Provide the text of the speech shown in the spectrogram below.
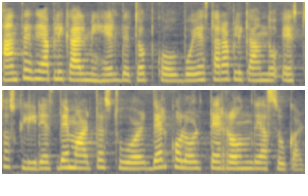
Antes de aplicar mi gel de top coat voy a estar aplicando estos glitters de Martha Stewart del color terrón de azúcar.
